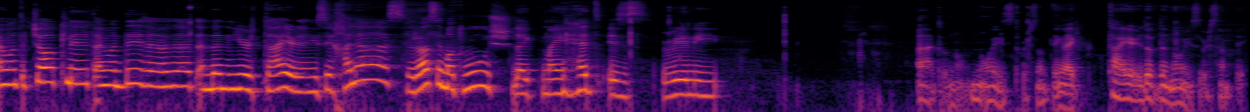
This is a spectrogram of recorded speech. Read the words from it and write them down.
I want a chocolate, I want this, I want that, and then you're tired and you say, خلاص راسي مطوش, like my head is really, I don't know, noised or something, like tired of the noise or something.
